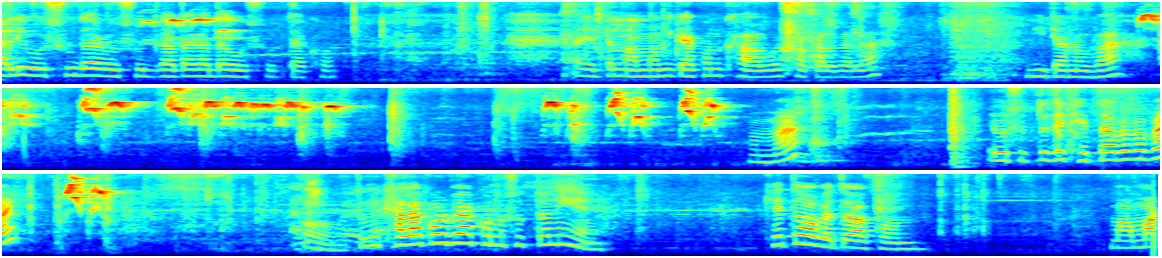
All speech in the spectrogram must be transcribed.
খালি ওষুধ আর ওষুধ গাদা গাদা ওষুধ দেখো। আর এটা মামামকে এখন খাওয়াবো সকালবেলা ভিটানোভা। মাম্মা এই ওষুধটা যে খেতে হবে বাবাই? ও। তুমি খেলা করবে এখন ওষুধটা নিয়ে? খেতে হবে তো এখন। মামা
